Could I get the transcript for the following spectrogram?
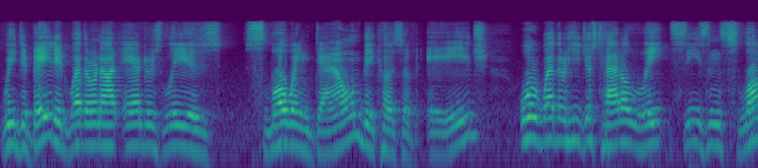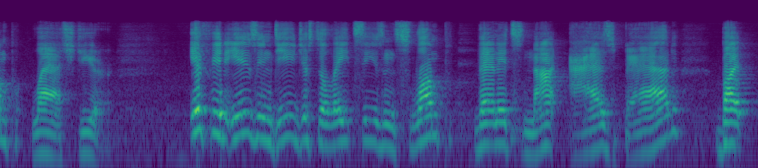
we debated whether or not Anders Lee is slowing down because of age or whether he just had a late season slump last year. If it is indeed just a late season slump, then it's not as bad. But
